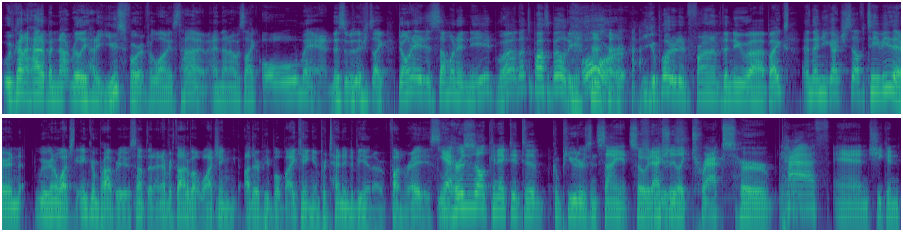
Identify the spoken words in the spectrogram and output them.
we've kind of had it, but not really had a use for it for the longest time. And then I was like, oh man, this is it's like donate it to someone in need. Well, that's a possibility. Or you could put it in front of the new uh, bikes, and then you got yourself a TV there. And we were gonna watch Income Property or something. I never thought about watching other people biking and pretending to be in a fun race. Yeah, Like, hers is all connected to computers and science, so it actually like tracks her path, and she can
